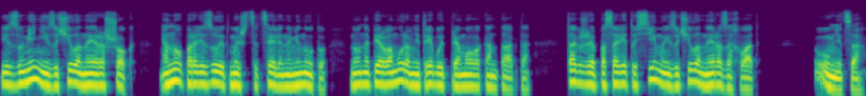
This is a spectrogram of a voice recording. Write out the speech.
Из умений изучила нейрошок. Оно парализует мышцы цели на минуту, но на первом уровне требует прямого контакта. Также по совету Симы изучила нейрозахват. «Умница»,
